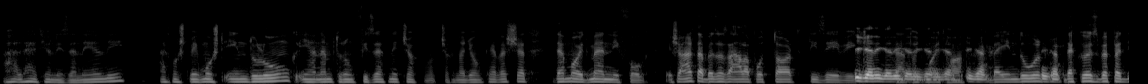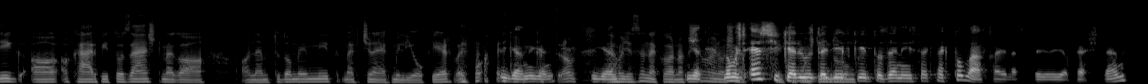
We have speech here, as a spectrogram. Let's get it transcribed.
hát lehet jönni zenélni, hát most még most indulunk, ilyen nem tudunk fizetni, csak, csak nagyon keveset, de majd menni fog. És általában ez az állapot tart tíz évig. Igen, igen, Tehát, igen, igen, majd, igen, ha igen. beindul, Igen. de közben pedig a, a kárpítozást, meg a, a nem tudom én mit, megcsinálják milliókért, vagy Igen, nem igen, tudom. De Igen. hogy a zenekarnak Igen. sajnos... Na most ez sikerült most indulunk. egyébként a zenészeknek továbbfejleszteni a Pesten,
